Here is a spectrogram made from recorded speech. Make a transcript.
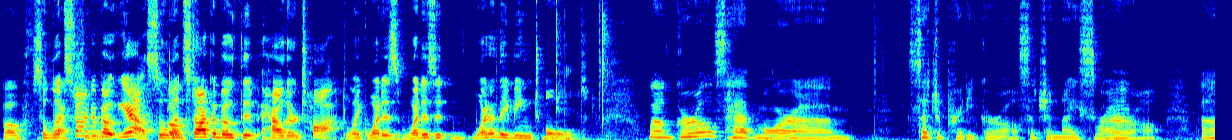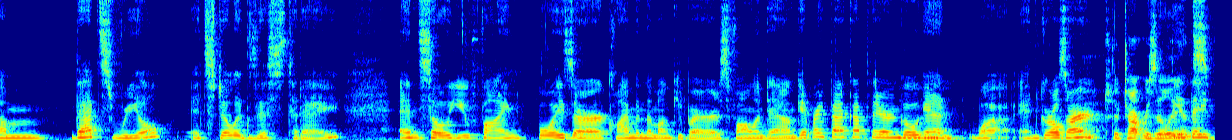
Both. So let's talk about yeah. So let's talk about the how they're taught. Like what is what is it? What are they being told? Well, girls have more. Um, such a pretty girl, such a nice girl. Um, that's real. It still exists today. And so you find boys are climbing the monkey bars, falling down, get right back up there and go mm-hmm. again. What? And girls aren't. They're taught resilience, they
